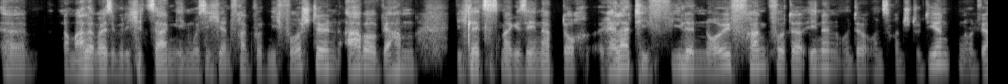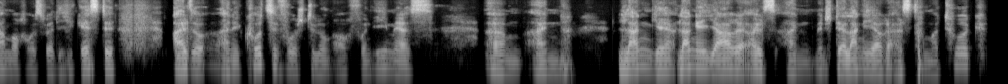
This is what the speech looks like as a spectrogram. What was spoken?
äh, normalerweise würde ich jetzt sagen, ihn muss ich hier in Frankfurt nicht vorstellen, aber wir haben, wie ich letztes Mal gesehen habe, doch relativ viele Neu-FrankfurterInnen unter unseren Studierenden und wir haben auch auswärtige Gäste. Also eine kurze Vorstellung auch von ihm. Er ist ähm, ein lang, lange Jahre als ein Mensch, der lange Jahre als Dramaturg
